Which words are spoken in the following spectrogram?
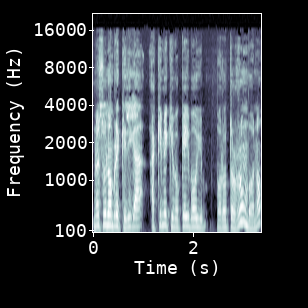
no es un hombre que diga aquí me equivoqué y voy por otro rumbo, ¿no?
